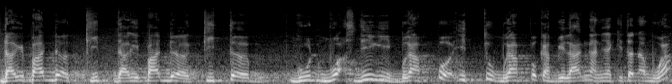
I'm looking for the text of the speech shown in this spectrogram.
daripada kita, daripada kita buat sendiri berapa itu berapakah bilangan yang kita nak buat?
